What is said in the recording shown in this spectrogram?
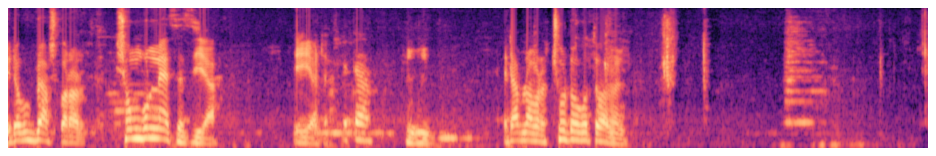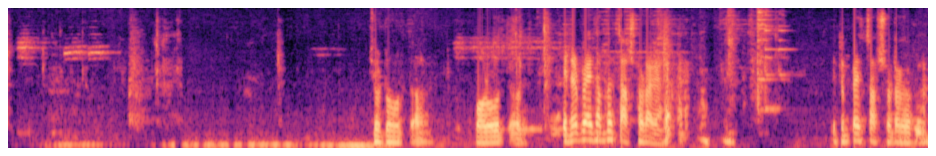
এটা খুব ব্রাশ করার। সম্পূর্ণ এসএস ইয়া। এই ইয়াটা। এটা। হুম হুম। এটা আপনার ছোট করতে পারবেন। ছোট করতে হবে বড় করতে হবে। এটার প্রাইস আপনার চারশো টাকা। এটার প্রাইস চারশো টাকা আপনার।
